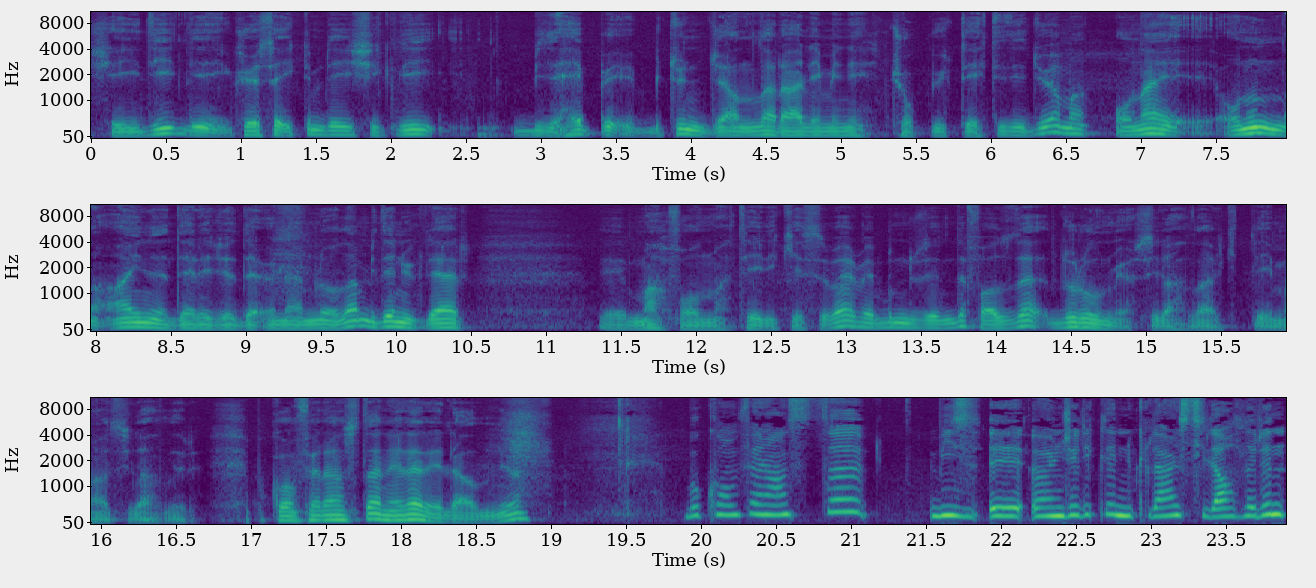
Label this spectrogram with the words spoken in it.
şey değil e, küresel iklim değişikliği bize hep e, bütün canlılar alemini çok büyük tehdit ediyor ama ona onun aynı derecede önemli olan bir de nükleer e, mahvolma tehlikesi var ve bunun üzerinde fazla durulmuyor silahlar, kitle imha silahları. Bu konferansta neler ele alınıyor? Bu konferansta biz e, öncelikle nükleer silahların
